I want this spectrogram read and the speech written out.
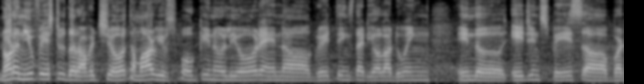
not a new face to the Ravit Show. Tamar, we've spoken earlier, and uh, great things that y'all are doing in the agent space. Uh, but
